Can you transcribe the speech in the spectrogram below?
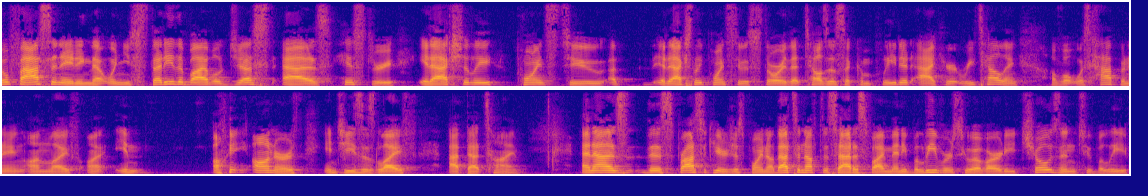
So fascinating that when you study the Bible just as history, it actually points to a, it actually points to a story that tells us a completed, accurate retelling of what was happening on life on, uh, in on earth in Jesus' life at that time. And as this prosecutor just pointed out, that's enough to satisfy many believers who have already chosen to believe.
